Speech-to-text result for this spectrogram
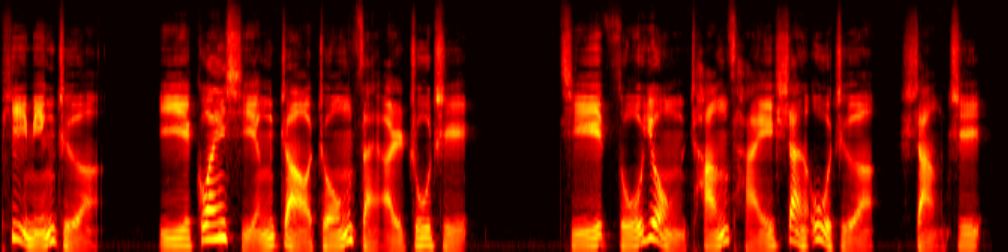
辟名者，以官行照种载而诛之；其足用常财善物者。赏之，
